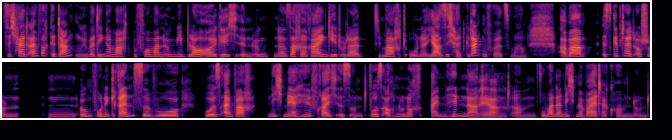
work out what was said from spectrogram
sich halt einfach Gedanken über Dinge macht, bevor man irgendwie blauäugig in irgendeine Sache reingeht oder sie macht, ohne, ja, sich halt Gedanken vorher zu machen. Aber es gibt halt auch schon irgendwo eine Grenze, wo, wo es einfach nicht mehr hilfreich ist und wo es auch nur noch einen hindert ja. und ähm, wo man dann nicht mehr weiterkommt und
